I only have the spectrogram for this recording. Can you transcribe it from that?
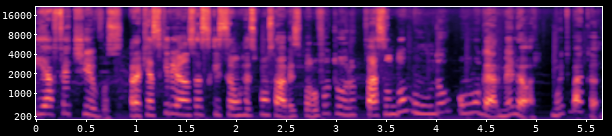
e afetivos, para que as crianças que são responsáveis pelo futuro façam do mundo um lugar melhor. Muito bacana.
